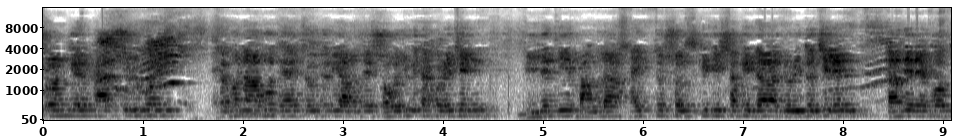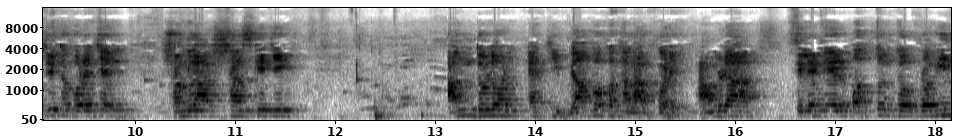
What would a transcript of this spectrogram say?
ফ্রন্টের কাজ শুরু করি, তখন আবু তাহের চৌধুরী আমাদের সহযোগিতা করেছেন। বিলেতি বাংলা সাহিত্য, সংস্কৃতির সাথে যারা জড়িত ছিলেন, তাদের একত্রিত করেছেন। সংলাপ, সাংস্কৃতিক আন্দোলন একটি ব্যাপকতা লাভ করে। আমরা সিলেটের অত্যন্ত প্রবীণ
